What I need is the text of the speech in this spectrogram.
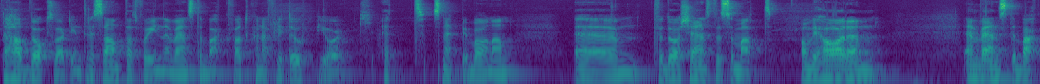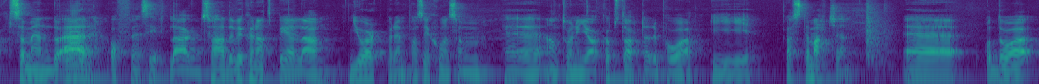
det hade också varit intressant att få in en vänsterback för att kunna flytta upp York ett snäpp i banan. Ehm, för då känns det som att om vi har en, en vänsterback som ändå är offensivt lagd så hade vi kunnat spela York på den position som eh, Antonio Jakob startade på i Östermatchen. Ehm, och då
